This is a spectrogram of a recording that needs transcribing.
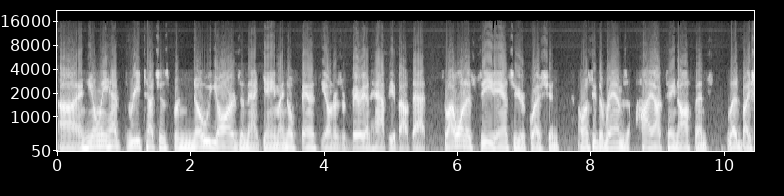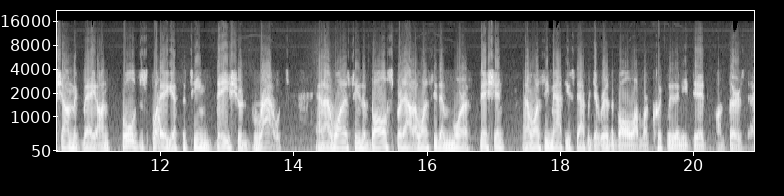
Uh, and he only had three touches for no yards in that game. I know fantasy owners are very unhappy about that. So I want to see, to answer your question, I want to see the Rams' high octane offense led by Sean McVay on full display against a team they should rout. And I want to see the ball spread out. I want to see them more efficient. And I want to see Matthew Stafford get rid of the ball a lot more quickly than he did on Thursday.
